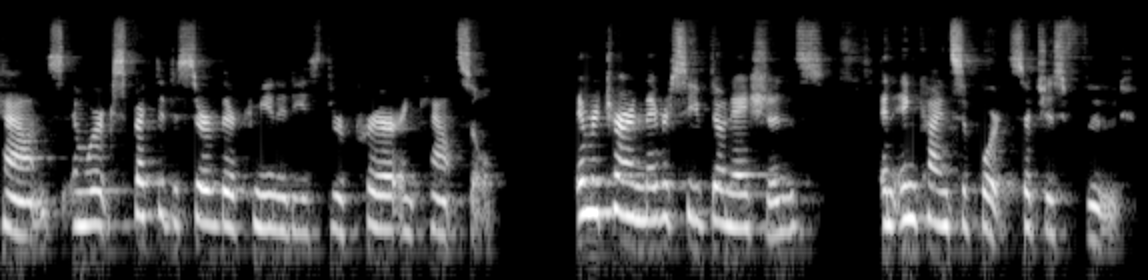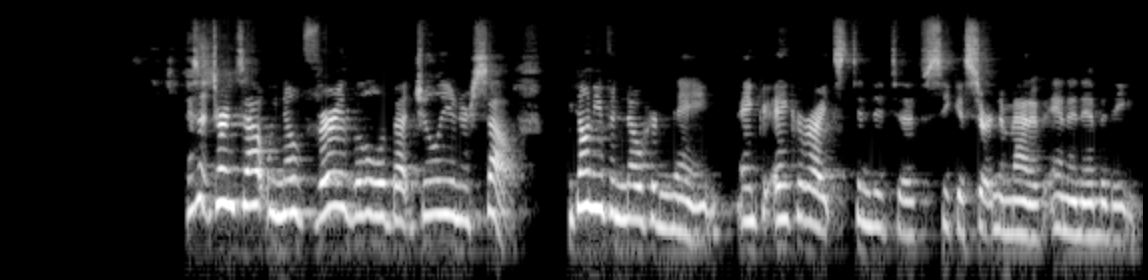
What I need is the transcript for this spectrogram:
towns and were expected to serve their communities through prayer and counsel. In return, they received donations and in kind support, such as food. As it turns out, we know very little about Julian herself. We don't even know her name. Anchor- anchorites tended to seek a certain amount of anonymity.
